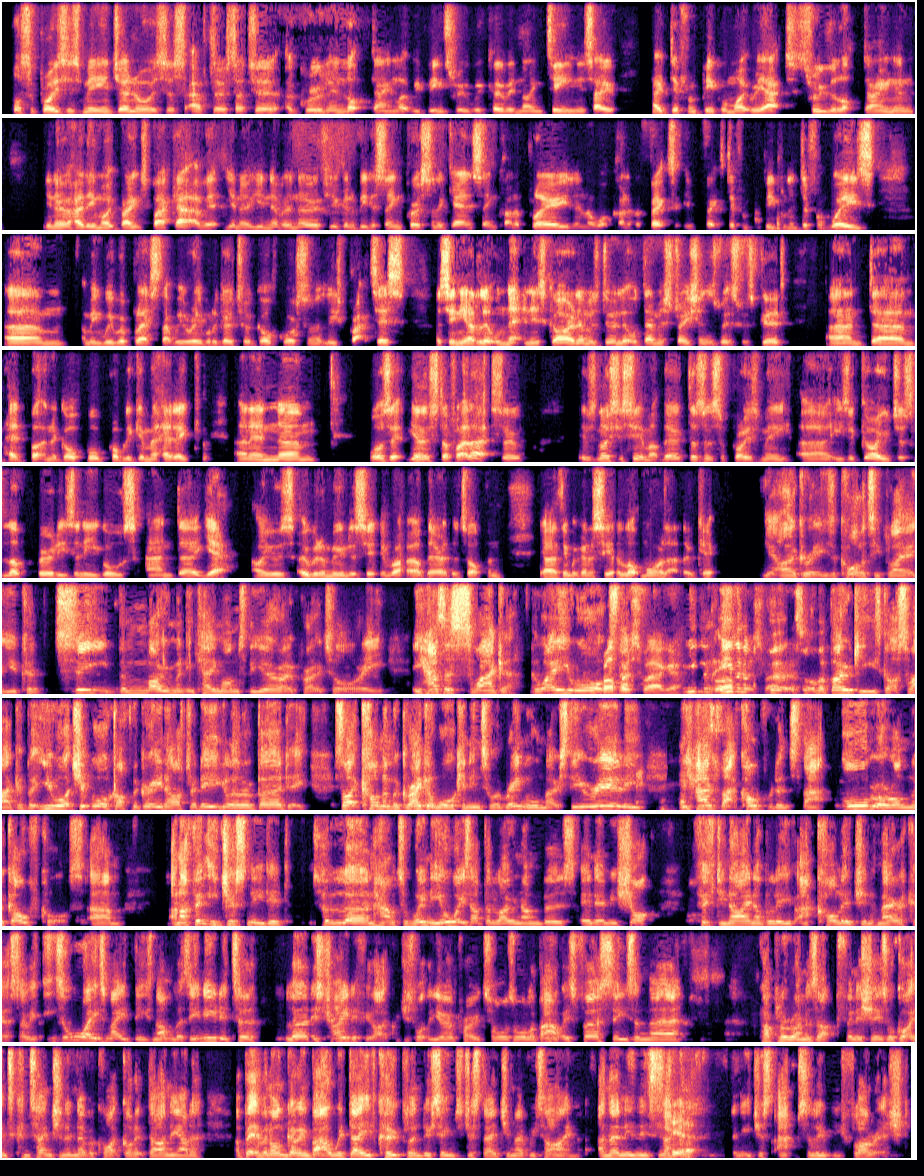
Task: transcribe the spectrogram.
what surprises me in general is just after such a, a grueling lockdown like we've been through with COVID nineteen, is how how different people might react through the lockdown and you know how they might bounce back out of it. You know you never know if you're going to be the same person again same kind of player. You don't know what kind of effects it affects different people in different ways. Um, i mean we were blessed that we were able to go to a golf course and at least practice. I seen he had a little net in his garden was doing little demonstrations which was good. And um, head button a golf ball probably give him a headache. And then um, what was it? You know stuff like that. So it was nice to see him up there. It doesn't surprise me. Uh, he's a guy who just loved birdies and eagles, and uh, yeah, I was over the moon to see him right up there at the top. And yeah, I think we're going to see a lot more of that, though, Kit. Yeah, I agree. He's a quality player. You could see the moment he came onto the Euro Pro Tour. He he has a swagger. The way he walks, proper that, swagger. Even proper even swagger. sort of a bogey, he's got a swagger. But you watch him walk off the green after an eagle or a birdie. It's like Conor McGregor walking into a ring almost. He really he has that confidence, that aura on the golf course. Um, and I think he just needed to learn how to win. He always had the low numbers in him. He shot 59, I believe, at college in America. So he's always made these numbers. He needed to learn his trade, if you like, which is what the Euro Pro Tour is all about. His first season there, a couple of runners up finishes or got into contention and never quite got it done. He had a, a bit of an ongoing battle with Dave Coupland, who seems to just edge him every time. And then in his second yeah. season, he just absolutely flourished.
